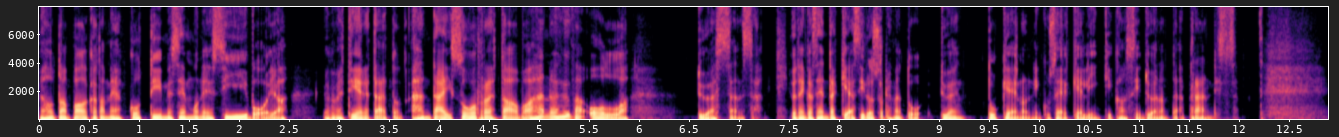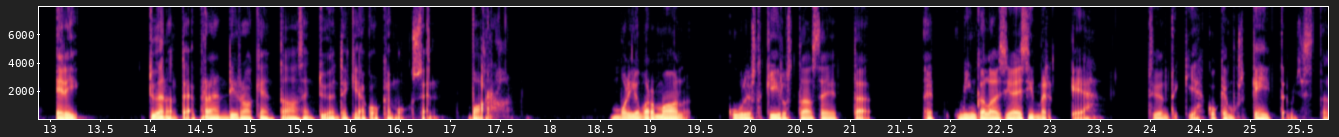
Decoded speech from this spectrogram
Me halutaan palkata meidän kotiimme semmoinen siivooja, joka me tiedetään, että häntä ei sorreta, vaan hän on hyvä olla työssänsä. Joten sen takia sidosryhmän työn tukeen on niin kuin selkeä linkki kanssa siinä työnantajabrändissä. Eli työnantajabrändi rakentaa sen työntekijäkokemuksen varaan. Monia varmaan kuulijoista kiinnostaa se, että, että minkälaisia esimerkkejä työntekijäkokemuksen kehittämisestä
